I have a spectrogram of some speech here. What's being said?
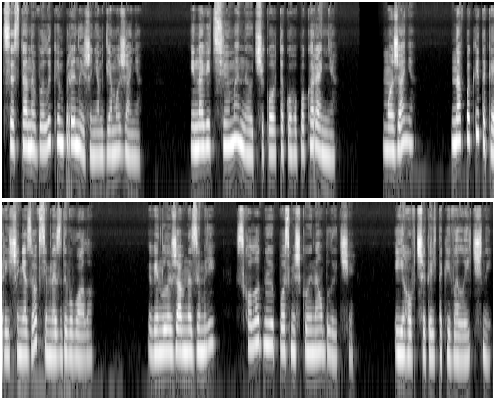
Це стане великим приниженням для можаня. І навіть Сюймен не очікував такого покарання. Можаня, навпаки, таке рішення зовсім не здивувало. Він лежав на землі з холодною посмішкою на обличчі. І його вчитель такий величний,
